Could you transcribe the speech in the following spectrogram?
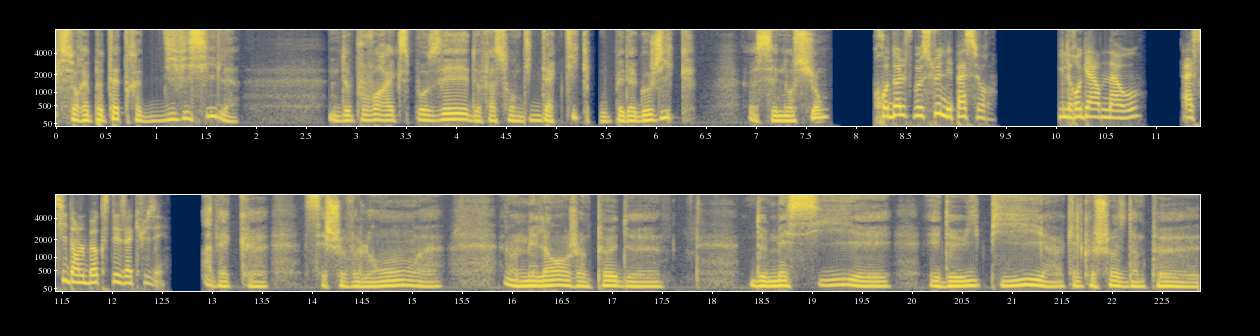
il serait peut-être difficile de pouvoir exposer de façon didactique ou pédagogique euh, ces notions. Rodolphe Bosselu n'est pas serein. Il regarde Nao, assis dans le box des accusés. Avec euh, ses cheveux longs, euh, un mélange un peu de, de messie et, et de hippie, quelque chose d'un peu,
